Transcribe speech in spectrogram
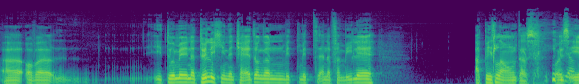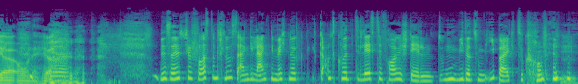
äh, aber ich tue mir natürlich in Entscheidungen mit, mit einer Familie ein bisschen anders als ja. eher ohne. Ja. ja. Wir sind jetzt schon fast am Schluss angelangt. Ich möchte nur ganz kurz die letzte Frage stellen, um wieder zum E-Bike zu kommen. Mhm.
